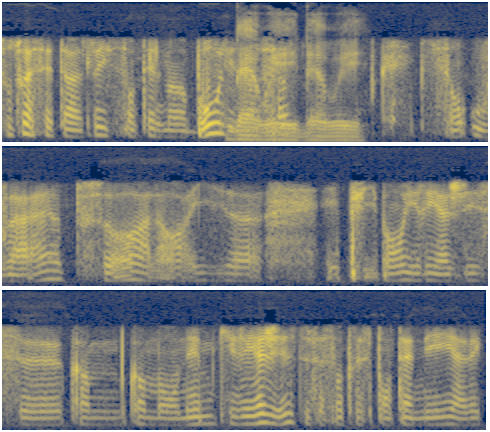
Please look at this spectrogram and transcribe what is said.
surtout à cet âge-là, ils sont tellement beaux les ben enfants. oui, ben oui. Puis ils sont ouverts, tout ça. Alors ils euh, et puis bon, ils réagissent euh, comme comme on aime qu'ils réagissent, de façon très spontanée, avec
